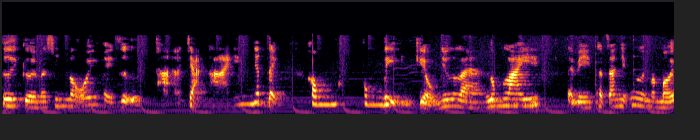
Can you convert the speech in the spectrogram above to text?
tươi cười và xin lỗi phải giữ trạng thái nhất định. Không không bị kiểu như là lung lay tại vì thật ra những người mà mới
